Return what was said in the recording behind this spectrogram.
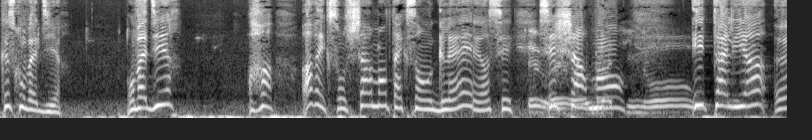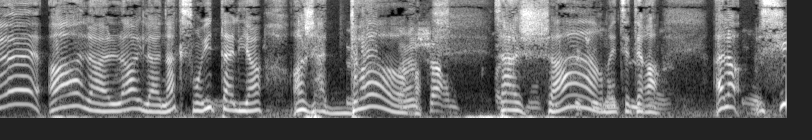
qu'est-ce qu'on va dire? On va dire ah, avec son charmant accent anglais, hein, c'est c'est charmant. Italien, eh, ah là là, il a un accent italien. Oh, j'adore. Un charme. C'est un charme, etc. Alors, si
